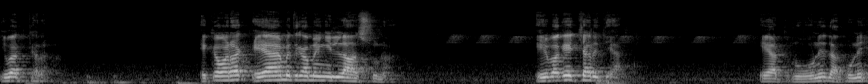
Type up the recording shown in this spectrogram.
ඉවත් කර. එකවරක් එයා ඇමතිකමෙන් ඉල්ලාස් වුණා. ඒ වගේ චරිතයක්. එයත් රෝණේ දකුණේ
